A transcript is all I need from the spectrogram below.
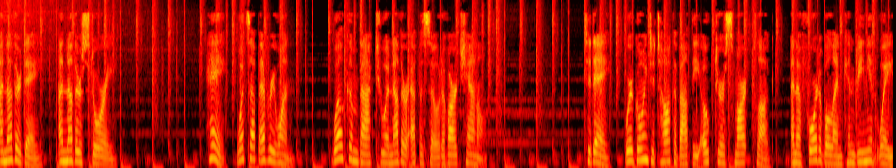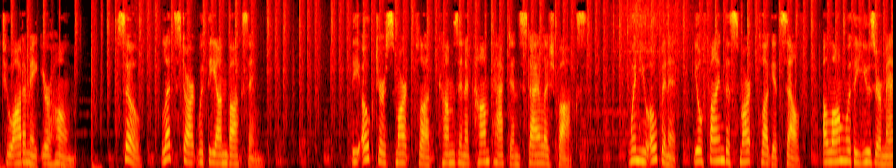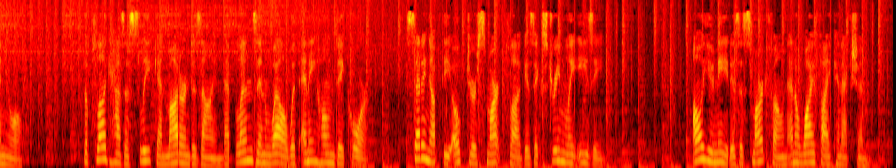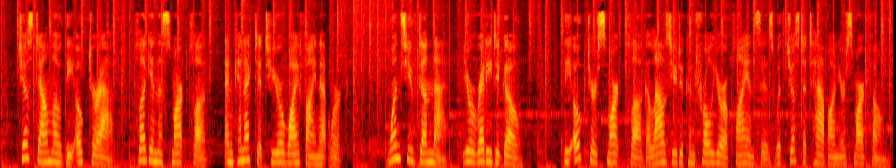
Another day, another story. Hey, what's up everyone? Welcome back to another episode of our channel. Today, we're going to talk about the Oakter Smart Plug, an affordable and convenient way to automate your home. So, let's start with the unboxing. The Oakter Smart Plug comes in a compact and stylish box. When you open it, you'll find the smart plug itself, along with a user manual. The plug has a sleek and modern design that blends in well with any home decor. Setting up the Oakter Smart Plug is extremely easy. All you need is a smartphone and a Wi-Fi connection. Just download the Oakter app, plug in the smart plug, and connect it to your Wi-Fi network. Once you've done that, you're ready to go. The Oakter Smart Plug allows you to control your appliances with just a tap on your smartphone.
